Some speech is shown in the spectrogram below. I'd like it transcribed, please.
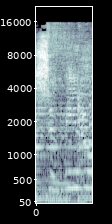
Send me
